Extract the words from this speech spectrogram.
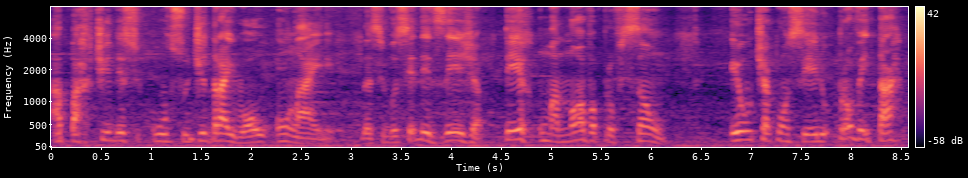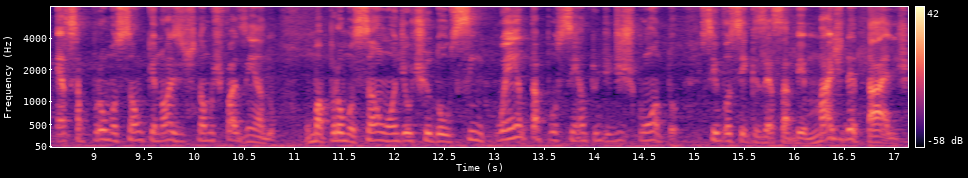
a partir desse curso de drywall online. Se você deseja ter uma nova profissão, eu te aconselho aproveitar essa promoção que nós estamos fazendo. Uma promoção onde eu te dou 50% de desconto. Se você quiser saber mais detalhes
